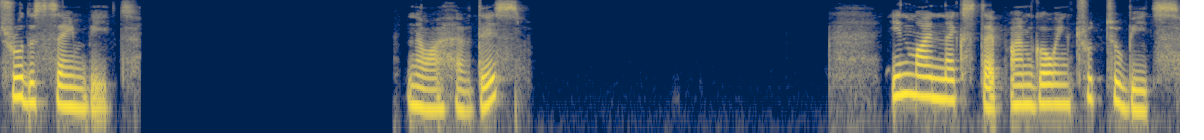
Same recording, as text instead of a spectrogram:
through the same bead now I have this. In my next step I'm going through two beads.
